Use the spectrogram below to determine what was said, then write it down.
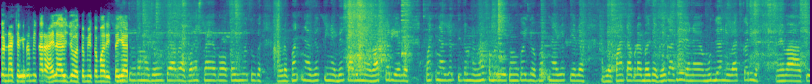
કરી નાખશે કે તમે તારા હાલ આવી જાઓ, તમે તમારી તૈયાર તમે જોયું કે આપણા પરેશભાઈએ કહ્યું હતું કે આપણે પંચના વ્યક્તિને બેસાડીને વાત કરીએ એટલે પંચના વ્યક્તિ તમને ન ખબર હોય તો હું કહી દઉં, પંચના વ્યક્તિ એટલે આપણે પાંચ આપણા બધે ભેગા થઈ અને મુદ્દાની વાત કરીએ. એમાં કે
